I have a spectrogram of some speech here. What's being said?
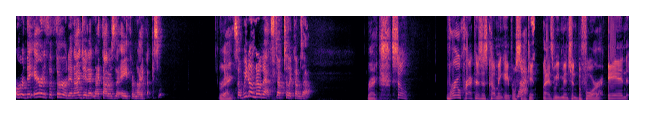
or they aired as the third, and I did it, and I thought it was the eighth or ninth episode. right. Yeah, so we don't know that stuff till it comes out. Right. So Royal Crackers is coming April Yes. 2nd, as we mentioned before. And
